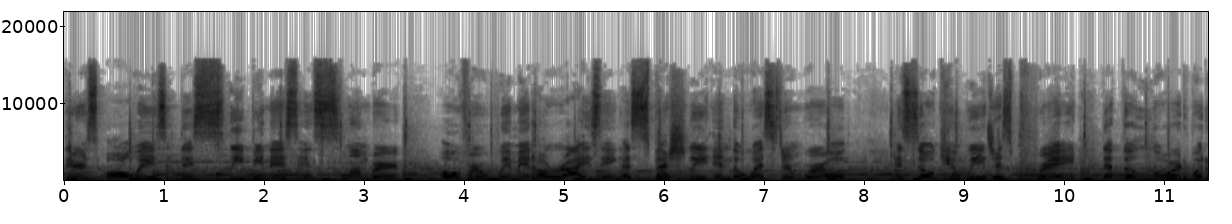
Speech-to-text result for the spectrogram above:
There's always this sleepiness and slumber over women arising, especially in the Western world. And so, can we just pray that the Lord would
